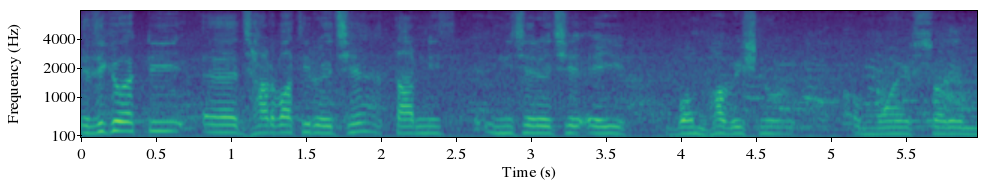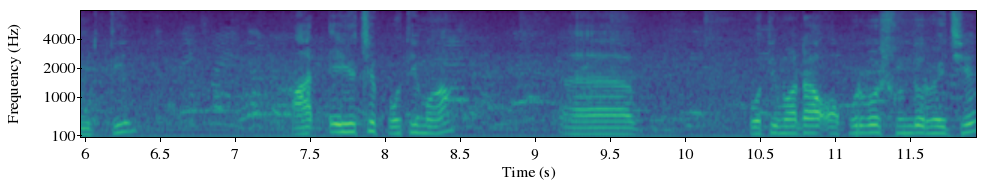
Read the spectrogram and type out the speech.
এদিকেও একটি ঝাড়বাতি রয়েছে। তার নিচ- রয়েছে এই ব্রহ্মা, বিষ্ণুর মহেশ্বরের মূর্তি। আর এই হচ্ছে প্রতিমা। প্রতিমাটা অপূর্ব সুন্দর হয়েছে।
